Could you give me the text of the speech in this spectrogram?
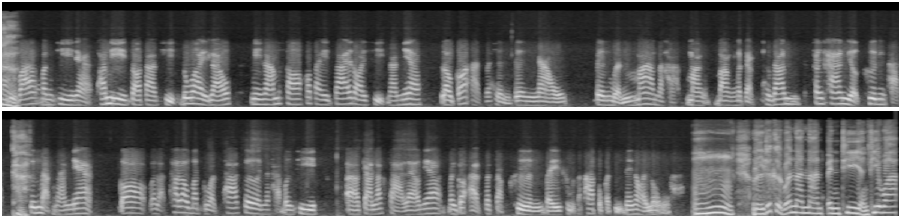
ค่ะหรือว่าบางทีเนี่ย ถ้ามีจอตาฉีกด้วยแล้วมีน้ำซอเข้าไปใต้รอยฉีกนั้นเนี่ย เราก็อาจจะเห็นเป็นเงาเป็นเหมือนม่านนะคะบางบางมาจากทางด้านข้างๆเยอะขึ้นค่ะค่ะ ซึ่งแบบนั้นเนี่ย ก็เวลาถ้าเรามาตรวจช้าเกินนะคะ บางทีอ่า การรักษาแล้วเนี่ยมันก็อาจจะกลับคืนไปสู่สภาพปกติได้น้อยลงค่ะอืมหรือถ้าเกิดว่านานๆเป็นทีอย่างที่ว่า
